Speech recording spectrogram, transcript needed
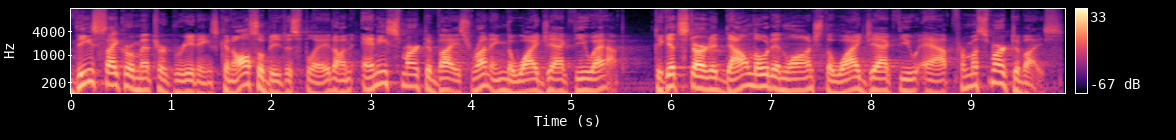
These psychrometric readings can also be displayed on any smart device running the Y-Jack View app. To get started, download and launch the Y-Jack View app from a smart device.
